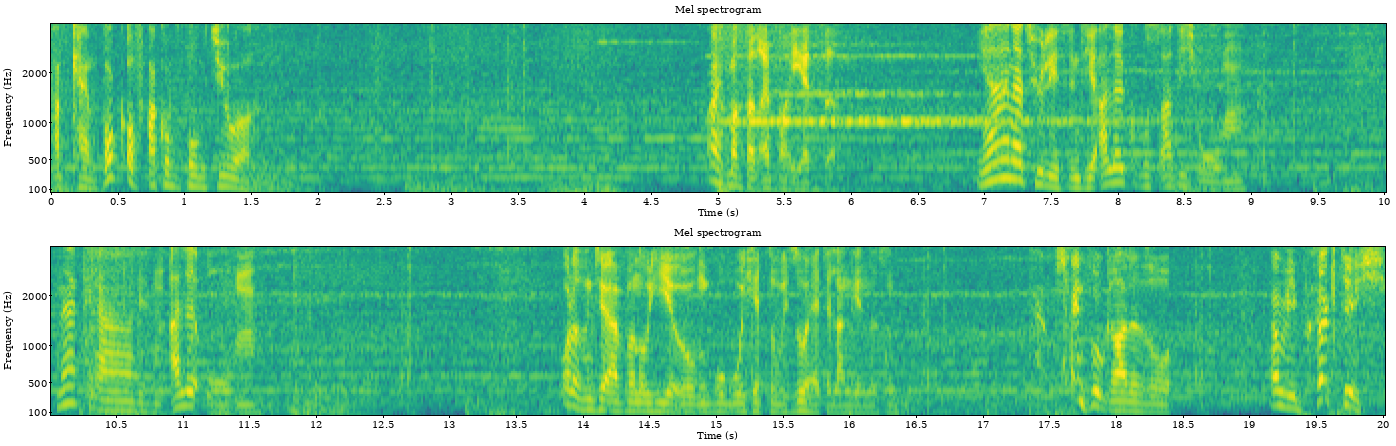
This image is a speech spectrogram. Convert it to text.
Hab keinen Bock auf Akupunktur. Ah, ich mach das einfach jetzt. Ja, natürlich sind die alle großartig oben. Na klar, die sind alle oben. Oder sind die einfach nur hier irgendwo, wo ich jetzt sowieso hätte langgehen müssen? Scheint wohl gerade so. Aber wie praktisch.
